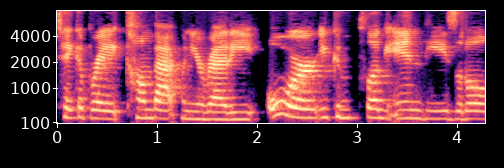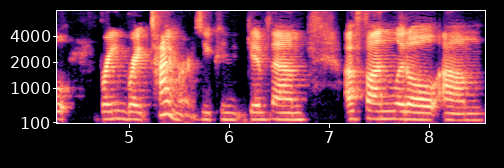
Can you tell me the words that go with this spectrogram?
take a break, come back when you're ready, or you can plug in these little brain break timers. You can give them a fun little um,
